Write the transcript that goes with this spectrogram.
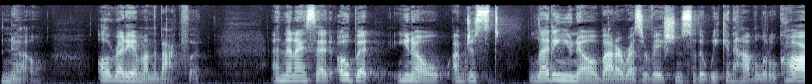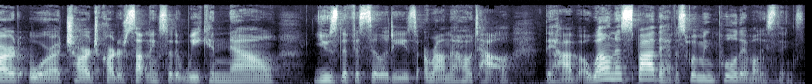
No, already I'm on the back foot. And then I said, oh, but you know, I'm just letting you know about our reservations so that we can have a little card or a charge card or something so that we can now use the facilities around the hotel. They have a wellness spa, they have a swimming pool, they have all these things.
